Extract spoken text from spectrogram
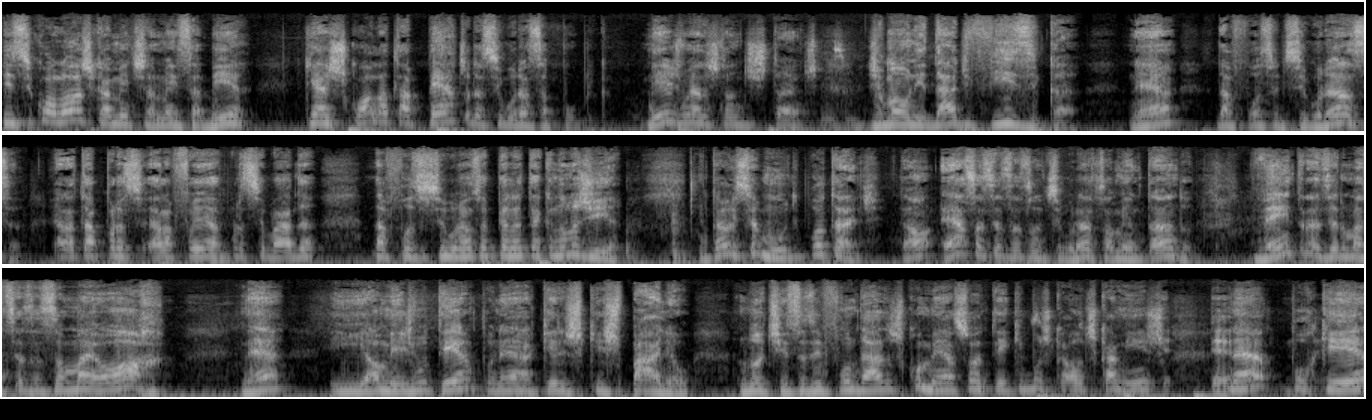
psicologicamente também saber que a escola está perto da segurança pública, mesmo ela estando distante de uma unidade física, né, da força de segurança, ela tá ela foi aproximada da força de segurança pela tecnologia. Então isso é muito importante. Então essa sensação de segurança aumentando vem trazer uma sensação maior, né? E ao mesmo tempo, né, aqueles que espalham notícias infundadas começam a ter que buscar outros caminhos, É. né? Porque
